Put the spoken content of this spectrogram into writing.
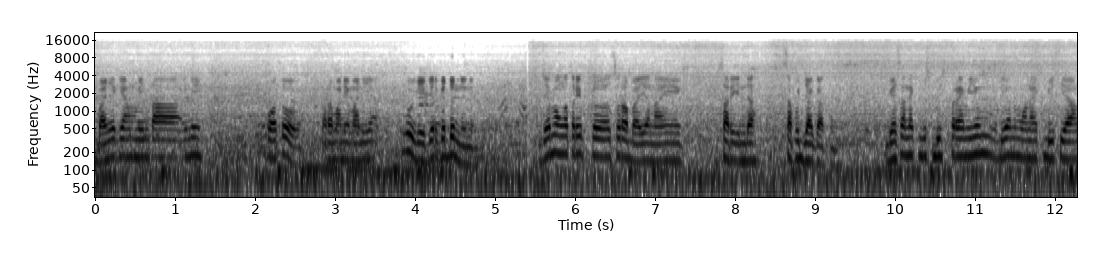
Banyak yang minta ini foto para mania-mania. Uh, geger geden ini. Dia mau ngetrip ke Surabaya naik Sari Indah Sapu Jagat nih. Biasa naik bis-bis premium, dia mau naik bis yang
